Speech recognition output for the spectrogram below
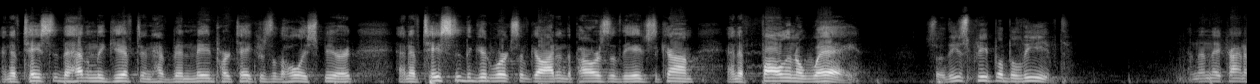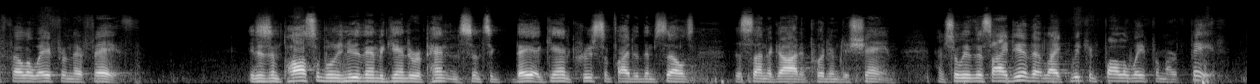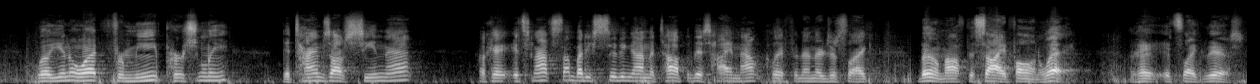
and have tasted the heavenly gift and have been made partakers of the Holy Spirit, and have tasted the good works of God and the powers of the age to come, and have fallen away. So these people believed and then they kind of fell away from their faith. It is impossible to renew them again to repentance since they again crucified to themselves the Son of God and put him to shame. And so we have this idea that like we can fall away from our faith. Well, you know what? For me personally, the times I've seen that, okay, it's not somebody sitting on the top of this high mount cliff and then they're just like, boom, off the side, falling away. Okay, it's like this.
